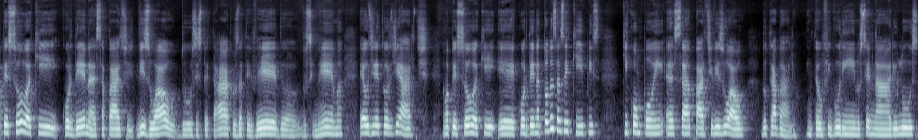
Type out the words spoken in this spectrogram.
pessoa que coordena essa parte visual dos espetáculos, da TV, do, do cinema, é o diretor de arte. É uma pessoa que é, coordena todas as equipes que compõem essa parte visual do trabalho. Então, figurino, cenário, luz,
